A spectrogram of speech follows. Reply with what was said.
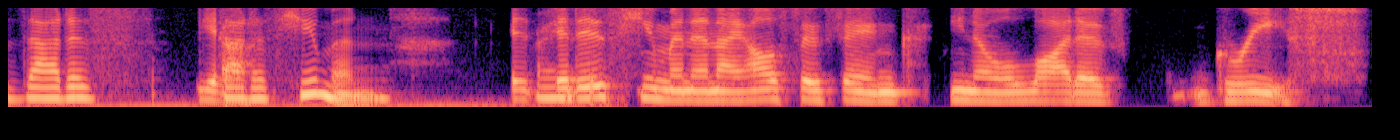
that is yeah. that is human. It, right? it is human. And I also think, you know, a lot of grief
